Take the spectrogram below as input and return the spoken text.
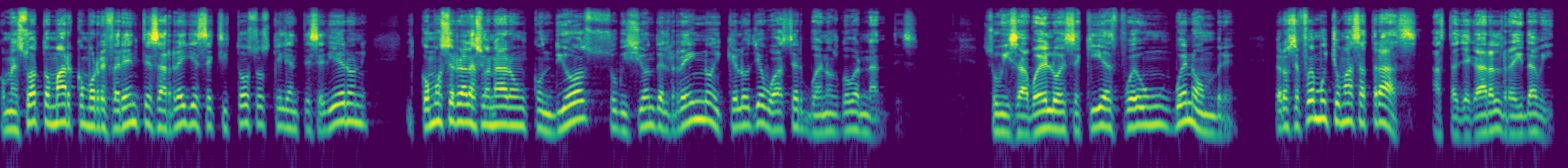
Comenzó a tomar como referentes a reyes exitosos que le antecedieron y cómo se relacionaron con Dios, su visión del reino y qué los llevó a ser buenos gobernantes. Su bisabuelo Ezequías fue un buen hombre, pero se fue mucho más atrás hasta llegar al rey David.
